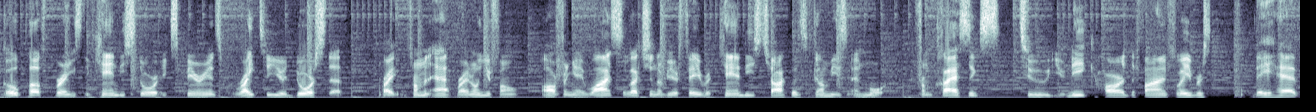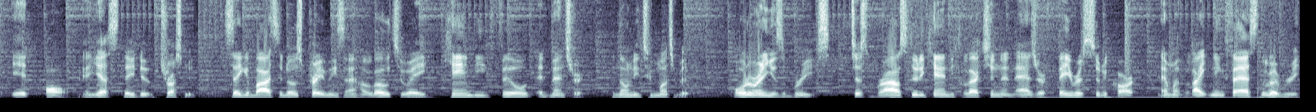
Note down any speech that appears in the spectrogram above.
GoPuff brings the candy store experience right to your doorstep, right from an app right on your phone, offering a wide selection of your favorite candies, chocolates, gummies, and more. From classics to unique, hard to find flavors, they have it all. And yes, they do. Trust me. Say goodbye to those cravings and hello to a candy filled adventure. But don't need too much of it. Ordering is a breeze. Just browse through the candy collection and add your favorites to the cart. And with lightning fast delivery,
